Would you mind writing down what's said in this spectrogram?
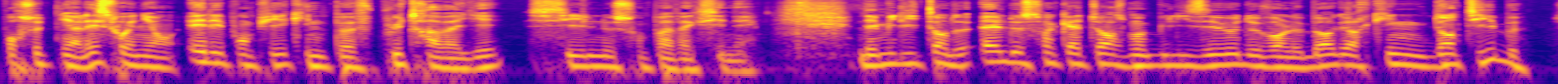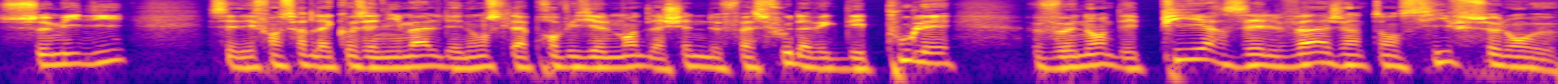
pour soutenir les soignants et les pompiers qui ne peuvent plus travailler s'ils ne sont pas vaccinés. Des militants de L214 mobilisés eux devant le Burger King d'Antibes ce midi. Ces défenseurs de la cause animale dénoncent l'approvisionnement de la chaîne de fast-food avec des poulets venant des pires élevages intensifs selon eux.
